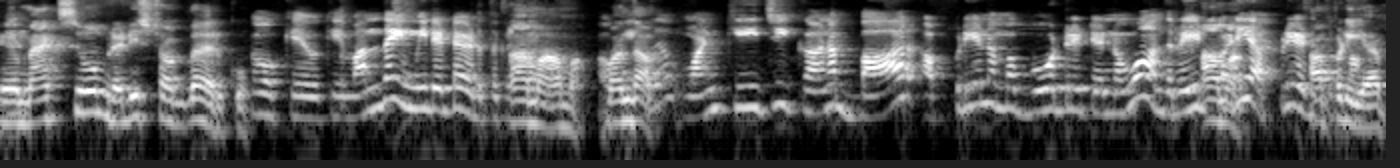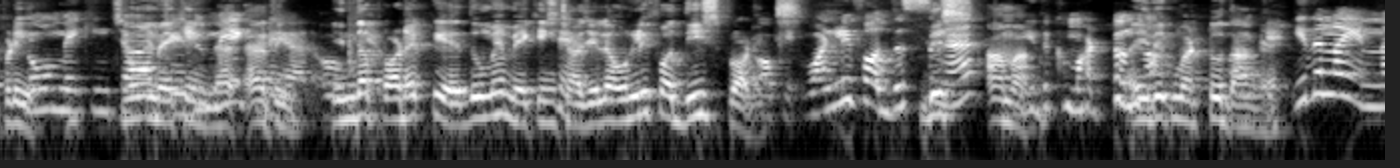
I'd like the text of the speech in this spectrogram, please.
இது மேக்ஸிமம் ரெடி ஸ்டாக் தான் இருக்கும். ஓகே ஓகே வந்தா இமிடியேட்டா எடுத்துக்கலாம். ஆமா ஆமா. வந்தா. ஒன் கேஜிக்கான பார் அப்படியே நம்ம போர்ட் ரேட் என்னவோ அந்த ரேட். படி அப்படியே அப்படி அப்படி. No making no charge making எதுவுமே கிடையாது. இந்த ப்ராடக்ட் எதுவுமே மேக்கிங் சார்ஜ் இல்ல. Only for these okay products only for this This, ஆமா. இதுக்கு மட்டும் இதுக்கு மட்டும் தாங்க ஓகே இதெல்லாம் என்ன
